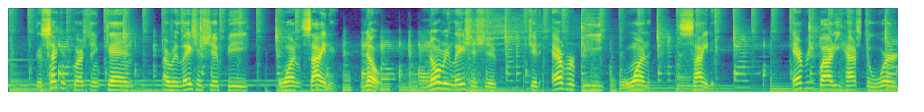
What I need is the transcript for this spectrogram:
the second question can a relationship be one sided? No, no relationship should ever be one sided. Everybody has to work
